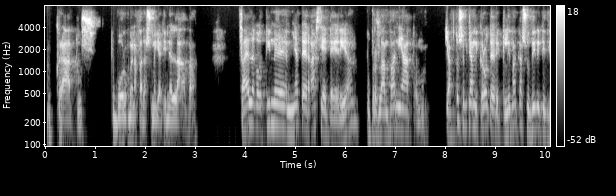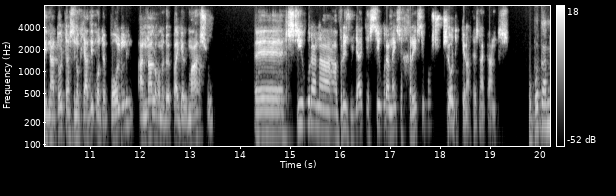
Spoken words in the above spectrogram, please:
του κράτους που μπορούμε να φανταστούμε για την Ελλάδα θα έλεγα ότι είναι μια τεράστια εταιρεία που προσλαμβάνει άτομα. Και αυτό σε μια μικρότερη κλίμακα σου δίνει τη δυνατότητα στην οποιαδήποτε πόλη, ανάλογα με το επάγγελμά σου, ε, σίγουρα να βρεις δουλειά και σίγουρα να είσαι χρήσιμος σε ό,τι και να θες να κάνεις. Οπότε αν,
